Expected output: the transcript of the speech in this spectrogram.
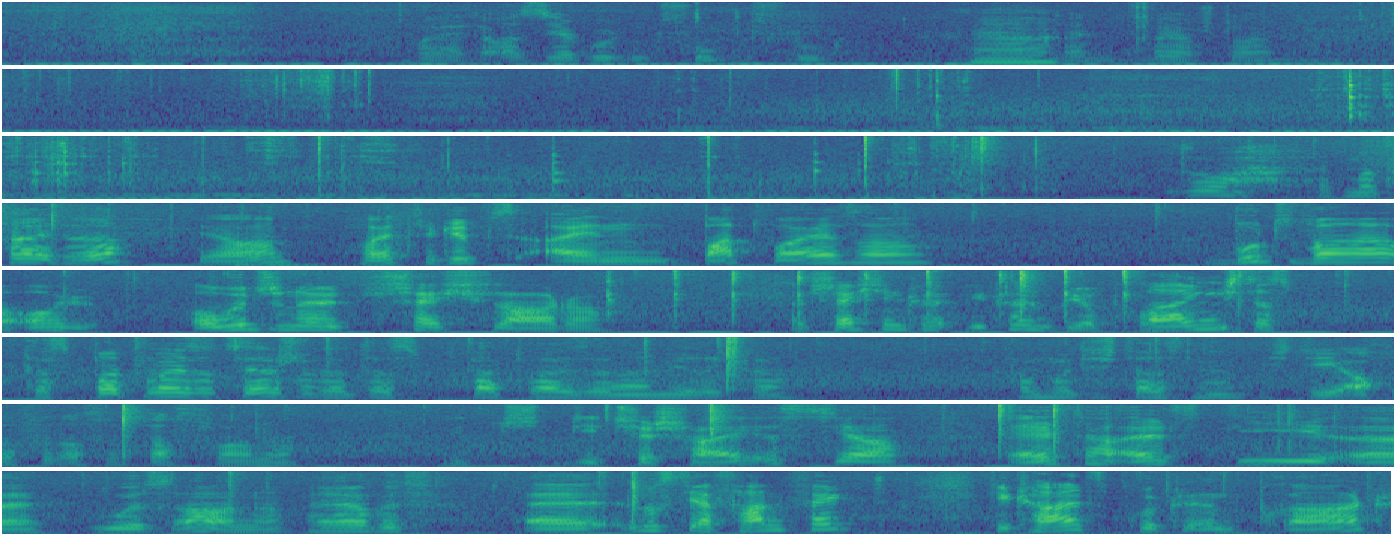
Man hat auch sehr guten Funkenflug, Ja. ein Feuerstahl. So, hat mal Zeit, oder? Ja, heute gibt es ein Budweiser Budvar Or- Original Czech Lager. In Tschechien können, die können Bier War brauen. eigentlich das, das Budweiser zuerst oder das Budweiser in Amerika? Vermute ich das, ne? Ich gehe auch davon aus, dass das war. Ne? Die, die Tschechei ist ja älter als die äh, USA. Ne? Ja, gut. Äh, lustiger Fun Fact: Die Karlsbrücke in Prag,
